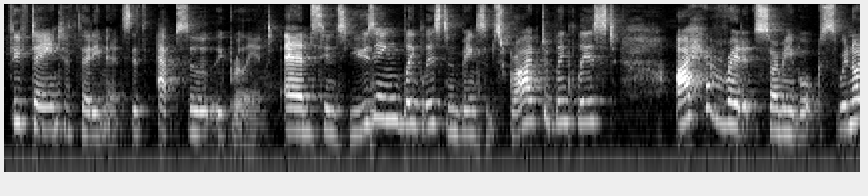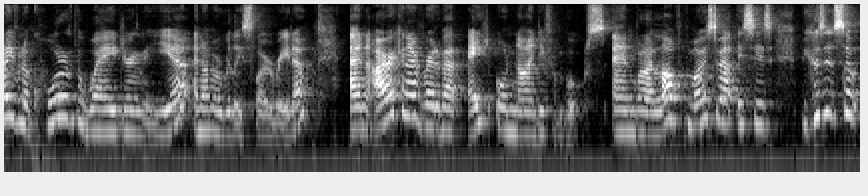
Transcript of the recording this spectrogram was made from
15 to 30 minutes. It's absolutely brilliant. And since using Blinkist and being subscribed to Blinkist, I have read so many books. We're not even a quarter of the way during the year and I'm a really slow reader. And I reckon I've read about eight or nine different books. And what I love most about this is because it's so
